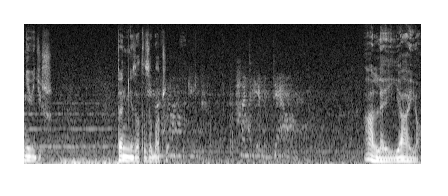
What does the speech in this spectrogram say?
Nie widzisz. Ten mnie za to zobaczy. Ale jajo.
